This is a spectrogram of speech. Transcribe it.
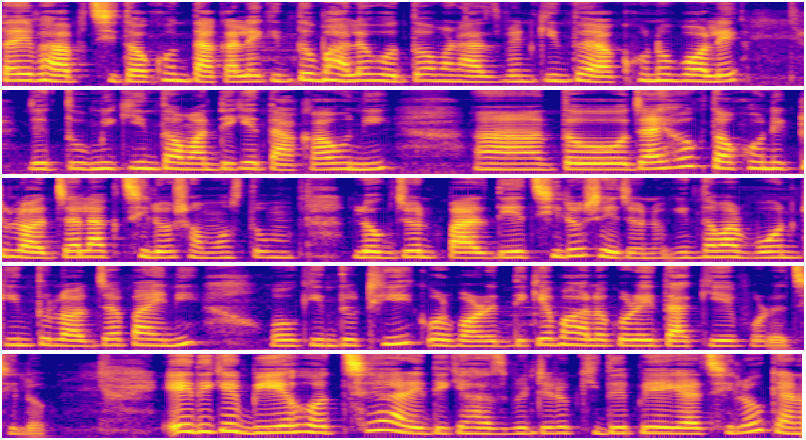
তাই ভাবছি, তখন তাকালে কিন্তু ভালো হতো। আমার হাজব্যান্ড কিন্তু এখনও বলে যে তুমি কিন্তু আমার দিকে তাকাওনি। তো যাই হোক, তখন একটু লজ্জা লাগছিল। সমস্ত লোকজন পাশ দিয়ে ছিল সেই জন্য কিন্তু আমার বোন কিন্তু লজ্জা পায়নি। ও কিন্তু ঠিক ওর বরের দিকে ভালো করেই তাকিয়ে পড়েছিল। এদিকে বিয়ে হচ্ছে আর এদিকে হাজব্যান্ডেরও খিদে পেয়ে গেছিল, কেন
